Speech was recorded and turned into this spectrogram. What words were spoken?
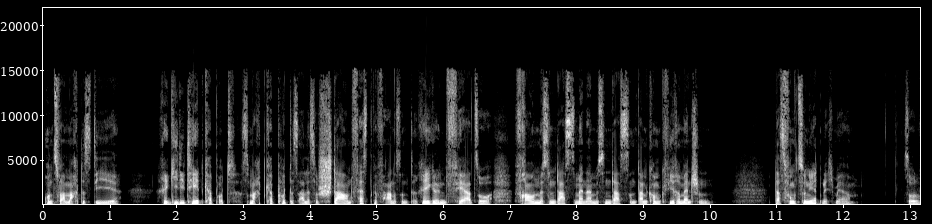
Und zwar macht es die Rigidität kaputt. Es macht kaputt, dass alles so starr und festgefahren ist und Regeln fährt, so Frauen müssen das, Männer müssen das und dann kommen queere Menschen. Das funktioniert nicht mehr. So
